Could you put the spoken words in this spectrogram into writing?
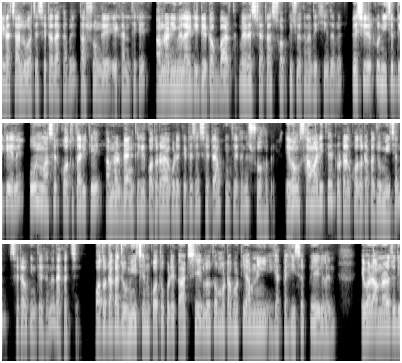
এটা চালু আছে সেটা দেখাবে। তার সঙ্গে এখান থেকে আপনার email ID date of birth marriage status সবকিছু এখানে দেখিয়ে দেবে। বেশি একটু নিচের দিকে এলে কোন মাসের কত তারিখে আপনার ব্যাংক থেকে কত টাকা করে কেটেছে সেটাও কিন্তু এখানে শো হবে। এবং সামারিতে টোটাল কত টাকা জমিয়েছেন সেটাও কিন্তু এখানে দেখাচ্ছে। কত টাকা জমিয়েছেন, কত করে কাটছে, এগুলো তো মোটামুটি আপনি একটা হিসেব পেয়ে গেলেন। এবার আপনারা যদি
